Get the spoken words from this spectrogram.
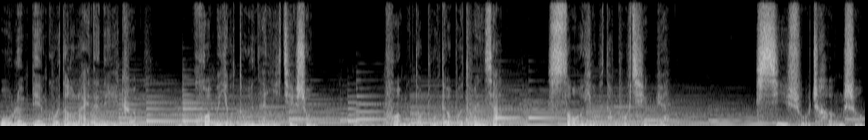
无论变故到来的那一刻，我们有多难以接受，我们都不得不吞下所有的不情愿，悉数承受。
